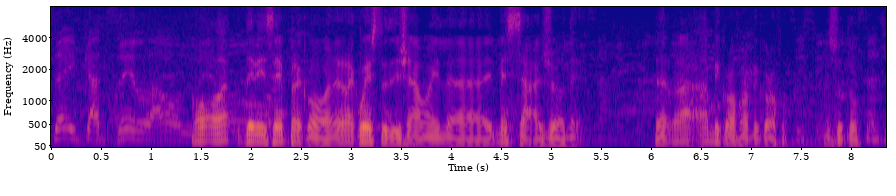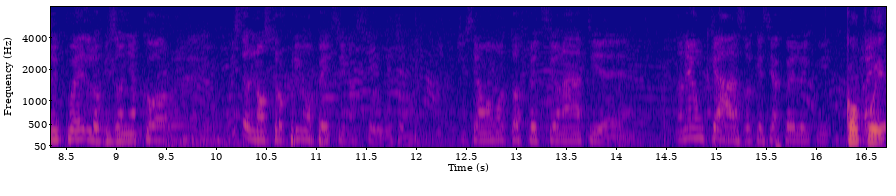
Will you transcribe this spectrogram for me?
sei gazzella o Oh, eh, devi sempre correre, era questo diciamo il, il messaggio. De- eh, al microfono, al microfono. Sì, sì, il tu. messaggio è quello, bisogna correre. Questo è il nostro primo pezzo in assoluto. Ci siamo molto affezionati e non è un caso che sia quello in cui... Con cui-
